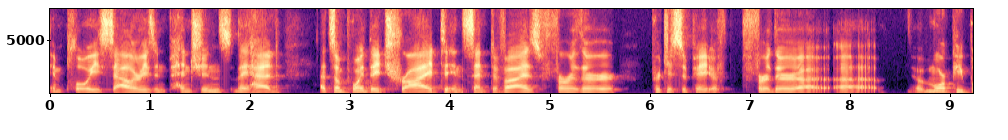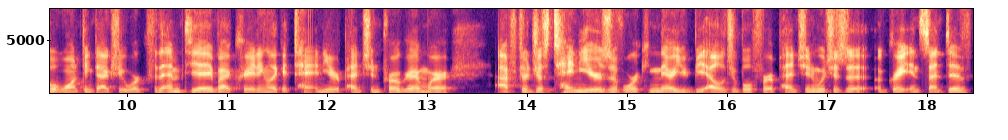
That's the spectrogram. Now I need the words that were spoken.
employee salaries and pensions. They had at some point they tried to incentivize further participate or further uh, uh, more people wanting to actually work for the MTA by creating like a 10 year pension program where after just 10 years of working there, you'd be eligible for a pension, which is a, a, great incentive.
